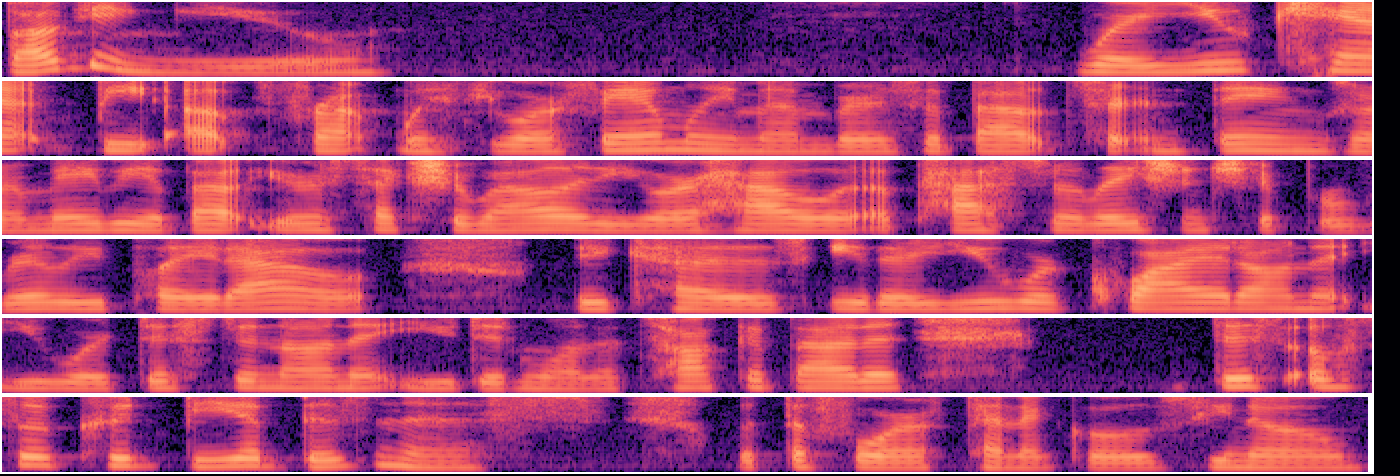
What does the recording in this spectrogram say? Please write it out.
bugging you where you can't be upfront with your family members about certain things or maybe about your sexuality or how a past relationship really played out because either you were quiet on it, you were distant on it, you didn't want to talk about it. This also could be a business with the 4 of pentacles, you know.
